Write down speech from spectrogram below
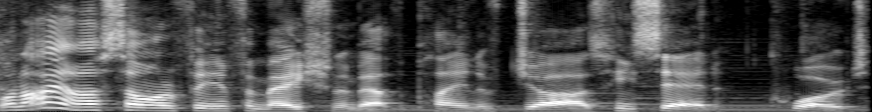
When I asked someone for information about the Plain of Jars, he said, quote,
